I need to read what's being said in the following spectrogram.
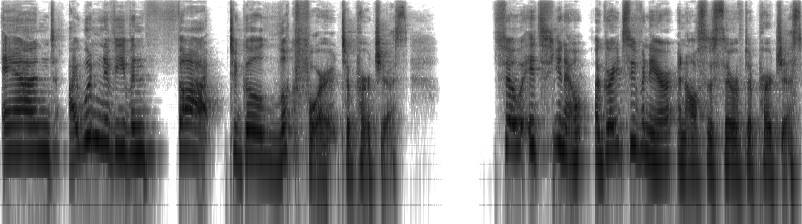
And I wouldn't have even thought to go look for it to purchase. So it's, you know, a great souvenir and also served a purchase.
